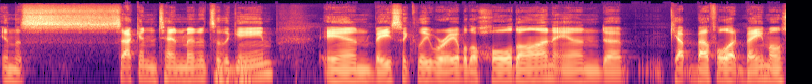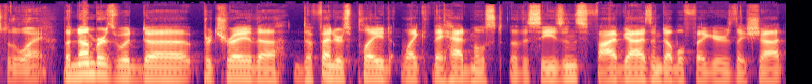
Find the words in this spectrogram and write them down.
in the second ten minutes of the game, and basically were able to hold on and uh, kept Bethel at bay most of the way. The numbers would uh, portray the defenders played like they had most of the seasons. Five guys in double figures. They shot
